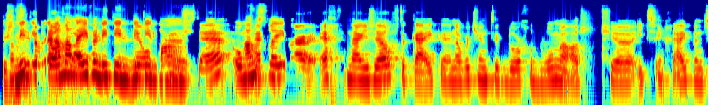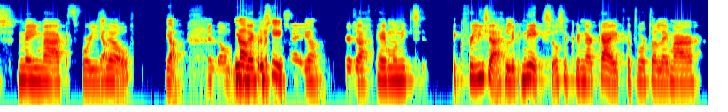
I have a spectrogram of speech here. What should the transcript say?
Dus niet in drama leven, niet in, niet in eh, angst, hè? Om angst echt naar, echt naar jezelf te kijken. En dan word je natuurlijk door gedwongen als je iets ingrijpends meemaakt voor jezelf. Ja, En dan ja ontdek je, precies. nee, Ja. er is eigenlijk helemaal niet... Ik verlies eigenlijk niks als ik er naar kijk. Het wordt alleen maar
